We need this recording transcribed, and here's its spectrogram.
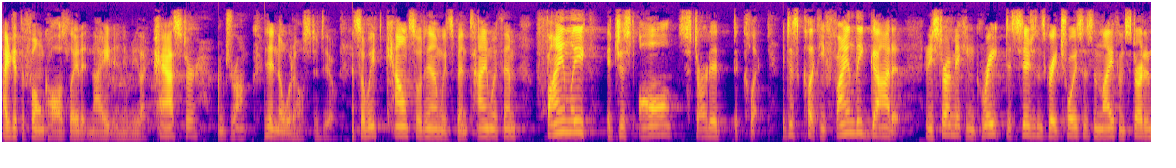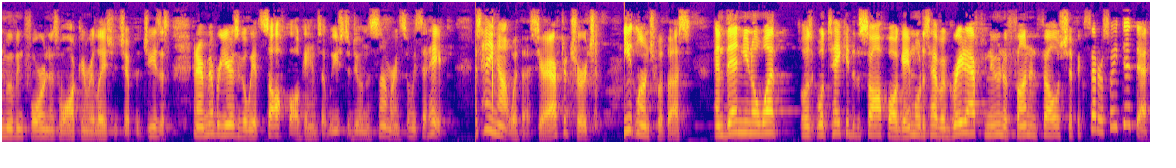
I'd get the phone calls late at night, and he'd be like, Pastor, I'm drunk. He didn't know what else to do. And so we counseled him, we'd spend time with him. Finally, it just all started to click. It just clicked. He finally got it. And he started making great decisions, great choices in life, and started moving forward in his walk walking relationship with Jesus. And I remember years ago we had softball games that we used to do in the summer. And so we said, hey, just hang out with us here after church, eat lunch with us, and then you know what? We'll, we'll, take you to the softball game. We'll just have a great afternoon of fun and fellowship, etc. So he did that.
